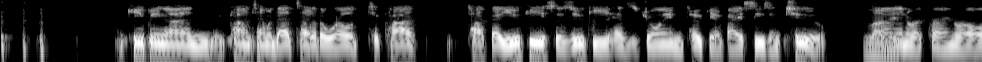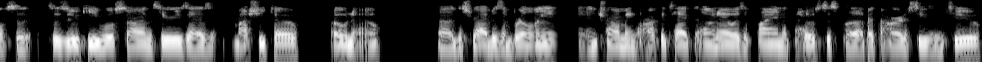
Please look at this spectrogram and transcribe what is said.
keeping on content with that side of the world, Taka, Takayuki Suzuki has joined Tokyo Vice season two uh, Love in a recurring role. Su- Suzuki will star in the series as Mashito Ono. Uh, described as a brilliant and charming architect, Ono is applying at the Hostess Club at the heart of season two.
